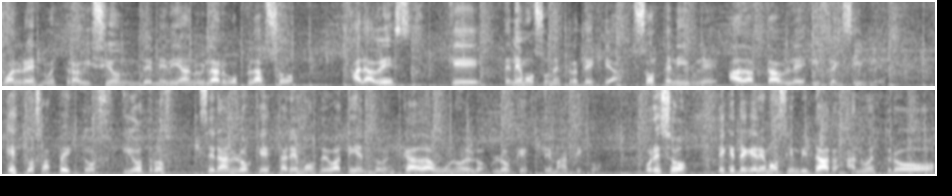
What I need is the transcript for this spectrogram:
¿Cuál es nuestra visión de mediano y largo plazo a la vez que tenemos una estrategia sostenible, adaptable y flexible. Estos aspectos y otros serán los que estaremos debatiendo en cada uno de los bloques temáticos. Por eso es que te queremos invitar a nuestro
